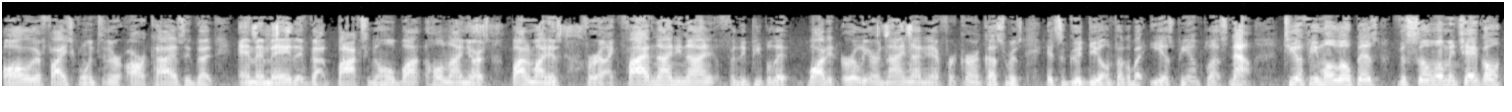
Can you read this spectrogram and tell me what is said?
all of their fights, go into their archives. They've got MMA, they've got boxing, the whole bo- whole nine yards. Bottom line is, for like 5.99 for the people that bought it earlier, 9.99 for current customers, it's a good deal. I'm talking about ESPN Plus. Now, Teofimo Lopez, Vasil Lomachenko,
